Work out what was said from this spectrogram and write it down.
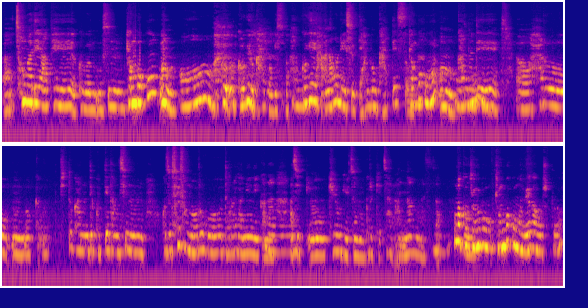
어, 청와대 앞에 그 무슨 경복궁? 응, 어. 그 거기로 가보고 싶어. 음. 거기 하나원에 있을 때 한 번 갔댔어. 경복궁을? 어, 갔는데 어, 하루 음, 뭐 그, 비도 가는데 그때 당시는 그저 세상 모르고 돌아다니니까 나 음. 아직 어, 기억이 좀 그렇게 잘 안 남았어. 엄마 그 음. 경복궁, 경복궁은 왜 가고 싶어요?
